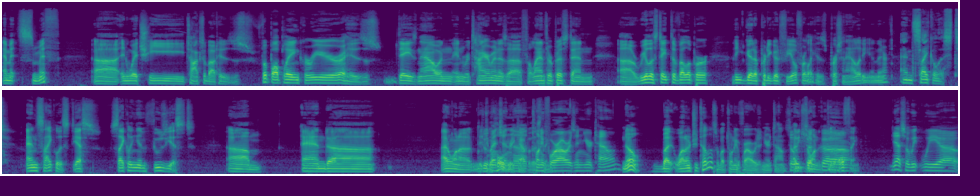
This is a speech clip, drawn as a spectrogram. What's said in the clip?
Emmitt Smith, uh, in which he talks about his football playing career, his days now in, in retirement as a philanthropist and uh, real estate developer. I think you get a pretty good feel for like his personality in there. And cyclist. And cyclist, yes, cycling enthusiast. Um, and uh, I don't want to Did do you the whole mention recap uh, of this 24 thing. hours in your town? No, but why don't you tell us about 24 hours in your town? So I we just don't want to took, do the whole uh, thing. Yeah, so we we uh,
